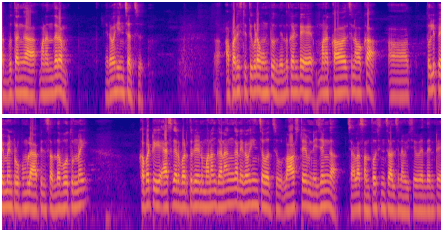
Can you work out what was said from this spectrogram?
అద్భుతంగా మనందరం నిర్వహించవచ్చు ఆ పరిస్థితి కూడా ఉంటుంది. ఎందుకంటే మనకు కావాల్సిన ఒక తొలి పేమెంట్ రూపంలో యాపిల్స్ అందబోతున్నాయి. కాబట్టి యాస్ గారి బర్త్డేని మనం ఘనంగా నిర్వహించవచ్చు. లాస్ట్ టైం నిజంగా చాలా సంతోషించాల్సిన విషయం ఏంటంటే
